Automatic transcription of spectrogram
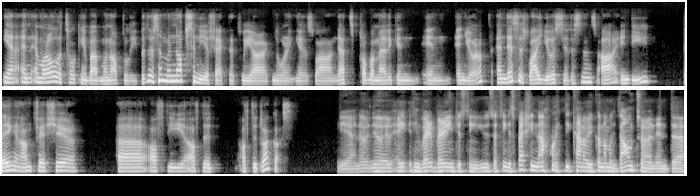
yeah, and, and we're all talking about monopoly, but there's a monopsony effect that we are ignoring here as well. And that's problematic in, in, in Europe. And this is why US citizens are indeed paying an unfair share uh, of the of the of the drug cost. Yeah, no, no. I, think very, very interesting use. I think especially now in the kind of economic downturn and uh,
